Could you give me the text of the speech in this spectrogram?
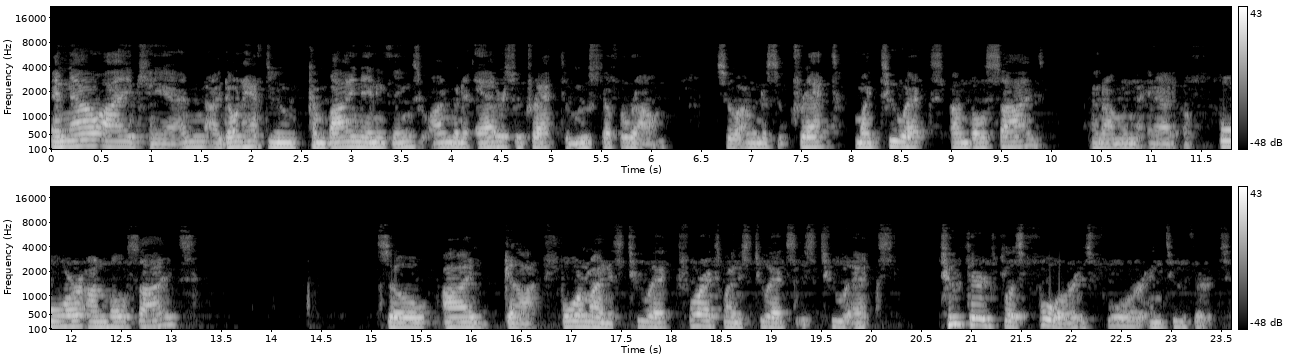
and now I can, I don't have to combine anything, so I'm going to add or subtract to move stuff around. So I'm going to subtract my 2x on both sides, and I'm going to add a 4 on both sides. So I've got 4 minus 2x, 4x minus 2x is 2x. 2 thirds plus 4 is 4 and 2 thirds.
